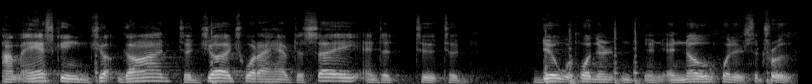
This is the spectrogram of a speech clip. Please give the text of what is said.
I'm asking ju- God to judge what I have to say and to, to, to deal with whether and, and know whether it's the truth.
